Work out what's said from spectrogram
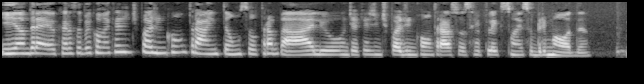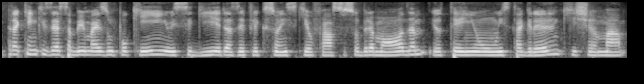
E André, eu quero saber como é que a gente pode encontrar então o seu trabalho, onde é que a gente pode encontrar suas reflexões sobre moda. Para quem quiser saber mais um pouquinho e seguir as reflexões que eu faço sobre a moda, eu tenho um Instagram que chama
